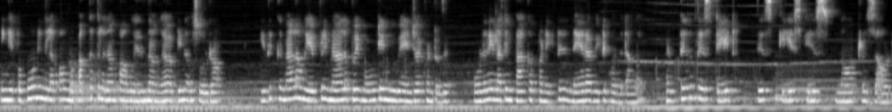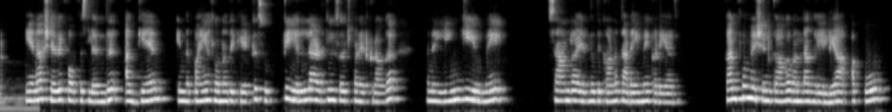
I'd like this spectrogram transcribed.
நீங்கள் இப்போ போனீங்களாப்பா உங்கள் பக்கத்தில் தான்ப்பா அவங்க இருந்தாங்க அப்படின்னு அவன் சொல்கிறான் இதுக்கு மேலே அவங்க எப்படி மேலே போய் மவுண்டன் வியூவை என்ஜாய் பண்ணுறது உடனே எல்லாத்தையும் பேக்கப் பண்ணிக்கிட்டு நேராக வீட்டுக்கு வந்துட்டாங்க. And till this date this case is not resolve ஏன்னா ஷெரீஃப் ஆஃபீஸ்லேருந்து அகேன் இந்த பையன் சொன்னதை கேட்டு சுற்றி எல்லா இடத்துலையும் சர்ச் பண்ணியிருக்கிறாங்க ஆனால் எங்கேயுமே சாண்ட்ரா இருந்ததுக்கான தடையுமே கிடையாது. கன்ஃபர்மேஷனுக்காக வந்தாங்க இல்லையா? அப்போது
